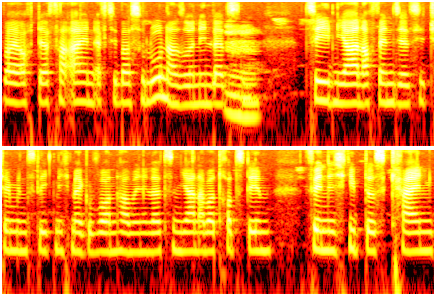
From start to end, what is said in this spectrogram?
war ja auch der Verein FC Barcelona so in den letzten Mhm. zehn Jahren, auch wenn sie jetzt die Champions League nicht mehr gewonnen haben in den letzten Jahren, aber trotzdem finde ich, gibt es keinen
